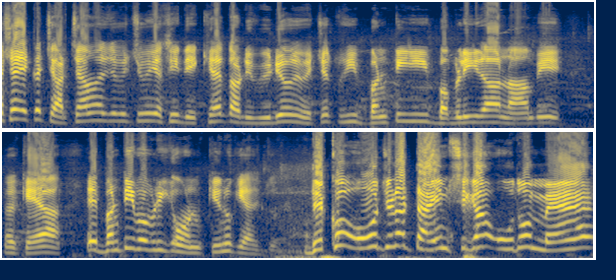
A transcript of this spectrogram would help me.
ਅੱਛਾ, ਇੱਕ ਚਰਚਾਵਾਂ ਦੇ ਵਿੱਚ ਵੀ ਅਸੀਂ ਦੇਖਿਆ, ਤੁਹਾਡੀ ਵੀਡੀਓ ਦੇ ਵਿੱਚ ਤੁਸੀਂ ਬੰਟੀ ਬਬਲੀ ਦਾ ਨਾਮ ਵੀ ਕਿਹਾ, ਇਹ ਬੰਟੀ ਬਬਲੀ ਕੌਣ? ਕਿਹਨੂੰ ਕਿਹਾ ਸੀ ਤੁਸੀਂ? ਦੇਖੋ, ਉਹ ਜਿਹੜਾ ਟਾਈਮ ਸੀਗਾ, ਉਦੋਂ ਮੈਂ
